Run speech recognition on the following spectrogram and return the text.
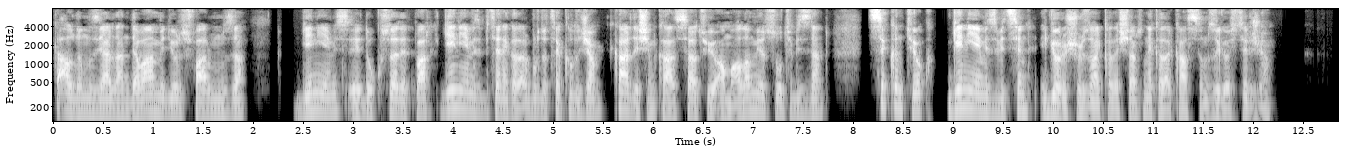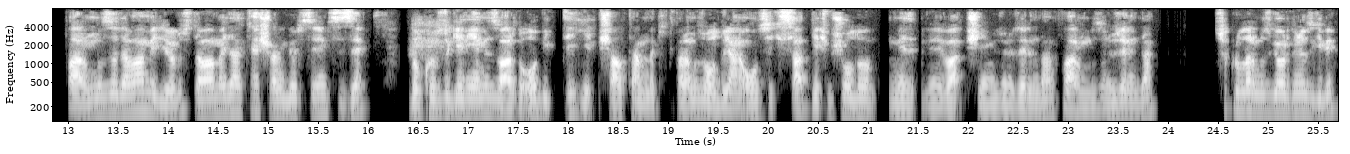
Kaldığımız yerden devam ediyoruz farmımıza. Geniyemiz e, 9 adet var. Geniyemiz bitene kadar burada takılacağım. Kardeşim kase atıyor ama alamıyor slotu bizden. Sıkıntı yok. Geniyemiz bitsin. E, görüşürüz arkadaşlar. Ne kadar kastığımızı göstereceğim. Farmımıza devam ediyoruz. Devam ederken şöyle göstereyim size. 9'lu geniyemiz vardı. O bitti. 76 hem dakika paramız oldu. Yani 18 saat geçmiş oldu şeyimizin üzerinden, farmımızın üzerinden. Scrolllarımız gördüğünüz gibi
